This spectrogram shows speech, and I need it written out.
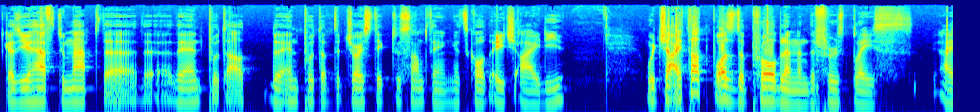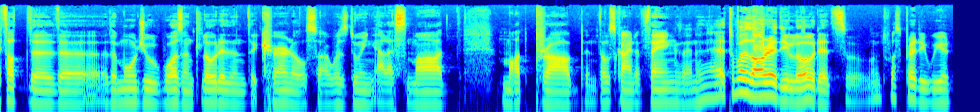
because you have to map the, the, the input out the input of the joystick to something. It's called HID, which I thought was the problem in the first place I thought the, the, the module wasn't loaded in the kernel, so I was doing lsmod, modprobe, and those kind of things, and it was already loaded, so it was pretty weird.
